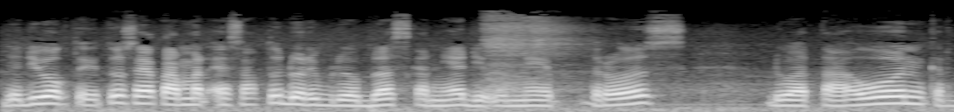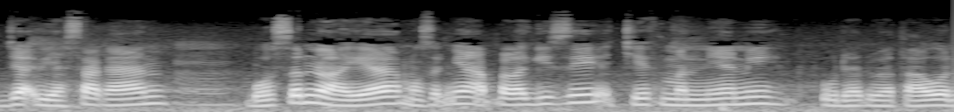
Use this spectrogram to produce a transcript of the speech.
Jadi waktu itu saya tamat S1 2012 kan ya di UNIP. Terus 2 tahun kerja biasa kan. Bosen lah ya, maksudnya apalagi sih achievementnya nih udah 2 tahun.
